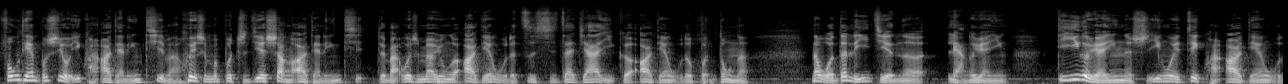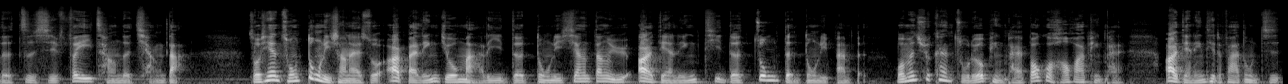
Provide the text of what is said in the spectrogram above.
丰田不是有一款 2.0T 吗？为什么不直接上个 2.0T，对吧？为什么要用个2.5的自吸，再加一个2.5的混动呢？那我的理解呢，两个原因。第一个原因呢，是因为这款2.5的自吸非常的强大。首先从动力上来说，209马力的动力相当于 2.0T 的中等动力版本。我们去看主流品牌，包括豪华品牌，2.0T 的发动机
